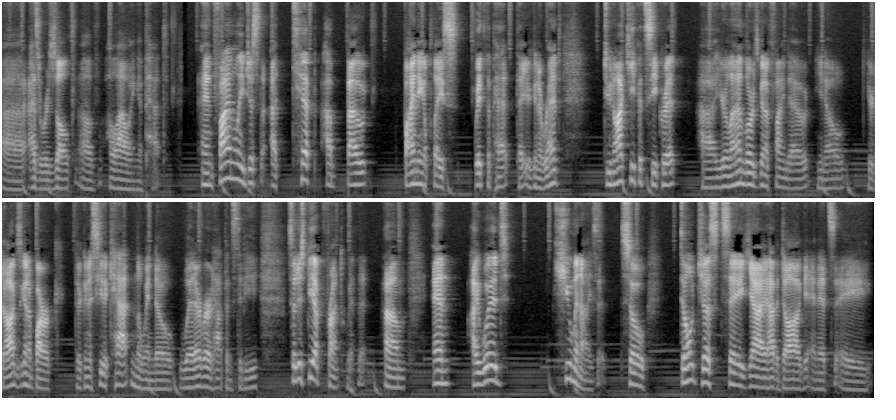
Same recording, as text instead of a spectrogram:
uh, as a result of allowing a pet. And finally, just a tip about finding a place with the pet that you're going to rent. Do not keep it secret. Uh, your landlord's going to find out, you know, your dog's going to bark. They're going to see the cat in the window, whatever it happens to be. So just be upfront with it. Um, and I would humanize it. So don't just say, yeah, I have a dog and it's a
